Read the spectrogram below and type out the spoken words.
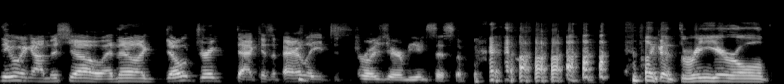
doing on the show and they're like, don't drink that because apparently it destroys your immune system. like a three-year-old.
